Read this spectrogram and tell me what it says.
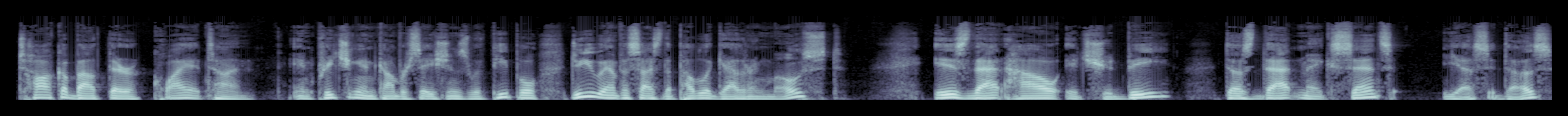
talk about their quiet time. In preaching and conversations with people, do you emphasize the public gathering most? Is that how it should be? Does that make sense? Yes, it does.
